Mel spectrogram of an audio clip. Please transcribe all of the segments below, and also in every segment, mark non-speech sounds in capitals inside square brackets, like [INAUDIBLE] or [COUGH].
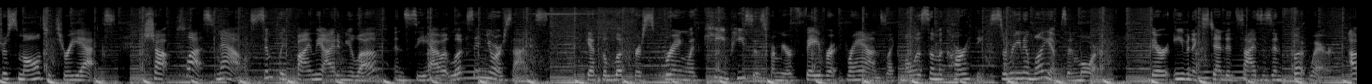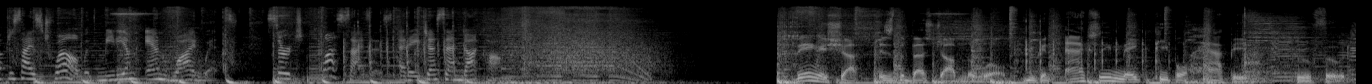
extra small to 3X. Shop Plus now. Simply find the item you love and see how it looks in your size. Get the look for spring with key pieces from your favorite brands like Melissa McCarthy, Serena Williams, and more. There are even extended sizes in footwear, up to size 12 with medium and wide widths. Search plus sizes at hsn.com. Being a chef is the best job in the world. You can actually make people happy through food.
